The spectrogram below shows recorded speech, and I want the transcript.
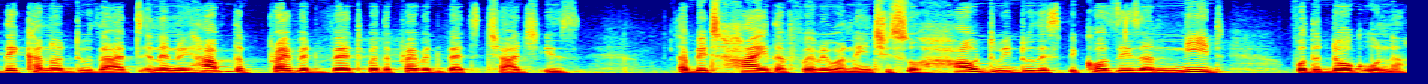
They cannot do that. And then we have the private vet, but the private vet charge is a bit high that for everyone inches. So how do we do this? Because there's a need for the dog owner.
